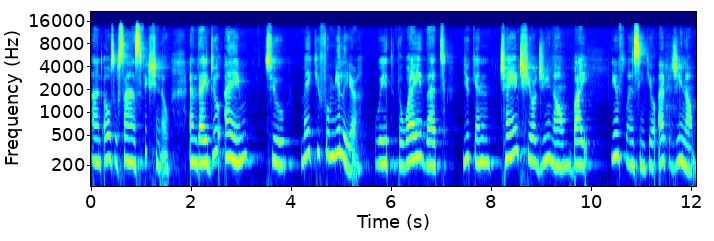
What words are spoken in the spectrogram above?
and also science fictional, and they do aim to make you familiar with the way that you can change your genome by influencing your epigenome,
